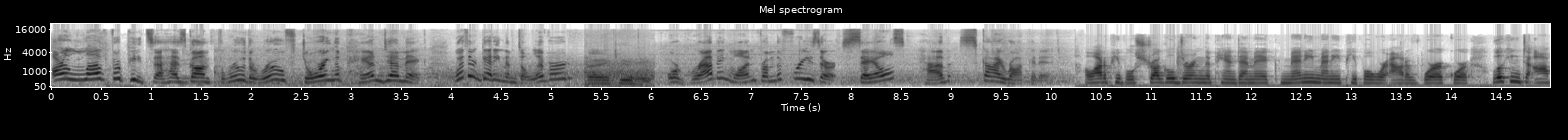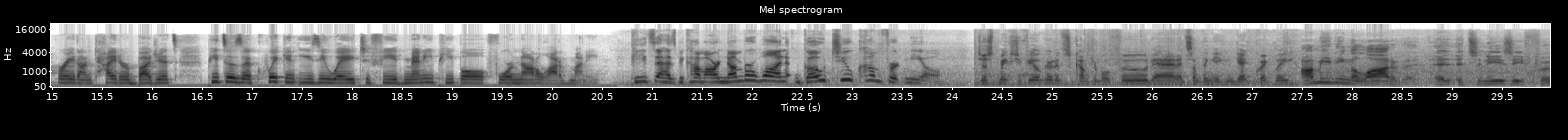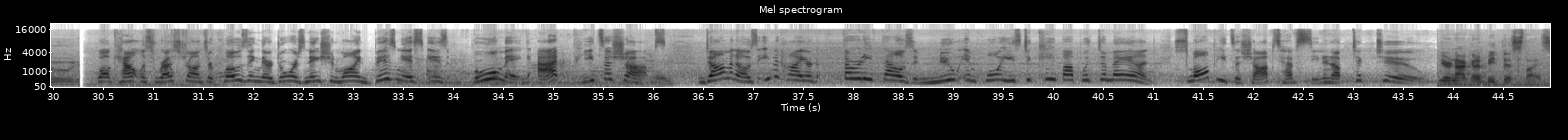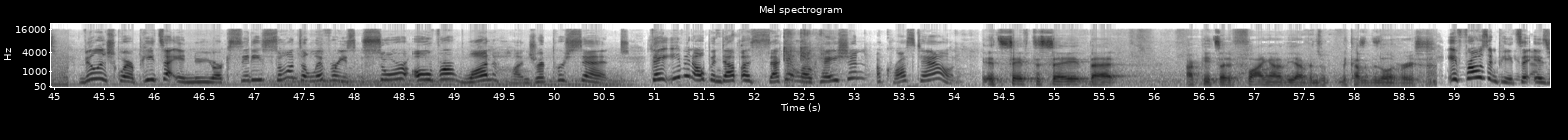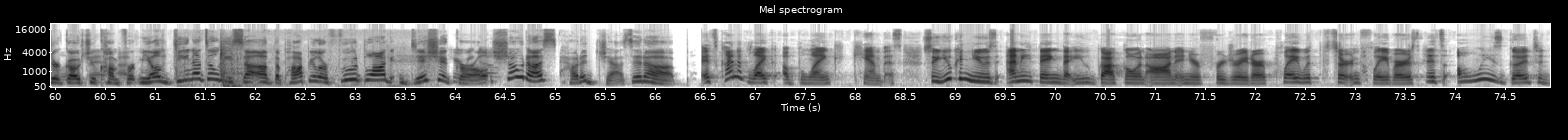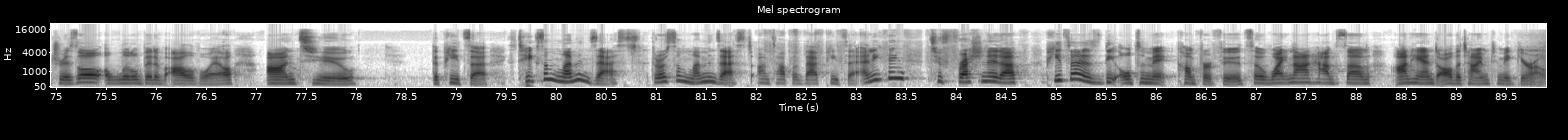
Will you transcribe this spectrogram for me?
Our love for pizza has gone through the roof during the pandemic. Whether getting them delivered Thank you. or grabbing one from the freezer, sales have skyrocketed. A lot of people struggled during the pandemic. Many, many people were out of work or looking to operate on tighter budgets. Pizza is a quick and easy way to feed many people for not a lot of money. Pizza has become our number one go to comfort meal. Just makes you feel good. It's comfortable food and it's something you can get quickly. I'm eating a lot of it. it it's an easy food. While countless restaurants are closing their doors nationwide, business is booming at pizza shops. Domino's even hired 30,000 new employees to keep up with demand. Small pizza shops have seen an uptick too. You're not going to beat this slice. Village Square Pizza in New York City saw deliveries soar over 100%. They even opened up a second location across town. It's safe to say that our pizza flying out of the ovens because of the deliveries. If frozen pizza is your go-to comfort meal, Dina DeLisa of the popular food blog Dish It Girl showed us how to jazz it up. It's kind of like a blank canvas. So you can use anything that you've got going on in your refrigerator, play with certain flavors. It's always good to drizzle a little bit of olive oil onto the pizza. Take some lemon zest, throw some lemon zest on top of that pizza. Anything to freshen it up. Pizza is the ultimate comfort food, so why not have some on hand all the time to make your own?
